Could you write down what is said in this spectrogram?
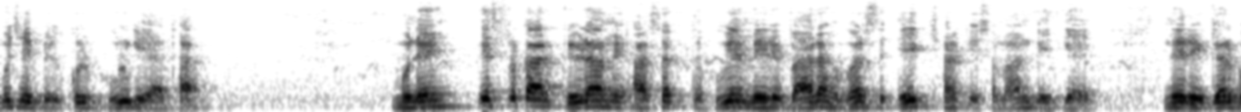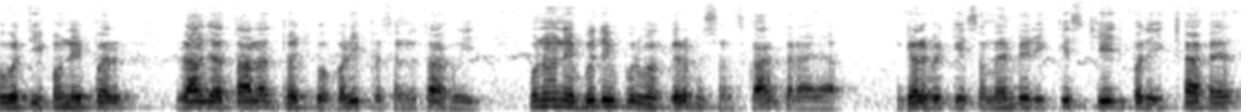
मुझे बिल्कुल भूल गया था। मुने, इस प्रकार क्रीड़ा में आसक्त हुए मेरे बारह वर्ष एक क्षण के समान बीत गए। मेरे गर्भवती होने पर राजा तालध्वज को बड़ी प्रसन्नता हुई। उन्होंने बुद्धिपूर्वक गर्भ संस्कार कराया। गर्भ के समय मेरी किस चीज़ पर इच्छा है,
